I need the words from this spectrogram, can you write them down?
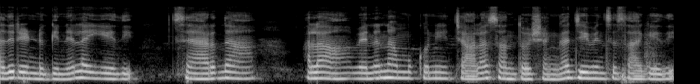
అది రెండు గిన్నెలు అయ్యేది శారద అలా వెన్న నమ్ముకొని చాలా సంతోషంగా జీవించసాగేది.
